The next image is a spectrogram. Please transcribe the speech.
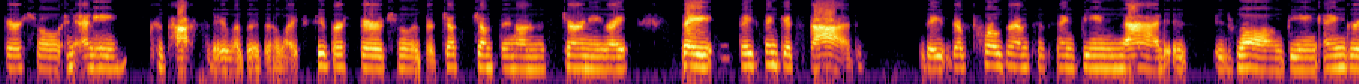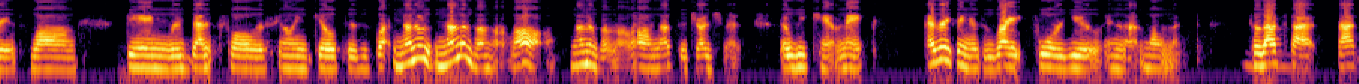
spiritual in any capacity, whether they're like super spiritual or they're just jumping on this journey, right? They they think it's bad. They they're programmed to think being mad is is wrong, being angry is wrong, being resentful or feeling guilt is wrong. None of none of them are wrong. None of them are wrong. That's a judgment that we can't make. Everything is right for you in that moment. So that's mm-hmm. that that's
